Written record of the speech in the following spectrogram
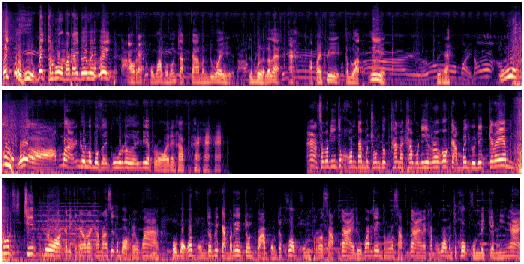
เฮ้ยโอ้โหไม่ทะลุออกมาได้ด้วยเว้ยเฮ้ยเอาแหละผมว่าผมต้องจัดการมันด้วยระเบิดแล้วแหละอะเอาไปพี่ตำรวจนี่ เป็นไงใหม่เนาะอู้อู้ว้าแม่งโยนระเบิดใส่กูเลยเรียบร้อยนะครับอะสวัสดีทุกคนท่านผู้ชมทุกท่านนะครับ วันนี้เราก็กลับมาอยู่ในเกมรูดชิปวอร์กันอีกแล้วนะครับนะซึ่งก็บอกเลยว่า ผมบอกว่าผมจะไม่กลับมาเล่นจนกว่า ผมจะควบคุมโทรศัพท์ได้หรือว่าเล่นโทรศัพท์ได้นะครับเพราะว่ามันจะควบคุมในเกมนี้ง่าย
